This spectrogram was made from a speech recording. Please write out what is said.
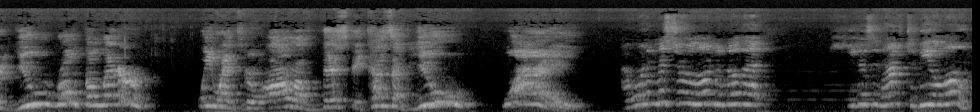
letter? You wrote the letter? We went through all of this because of you? Why? I wanted Mr. Alone to know that he doesn't have to be alone.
